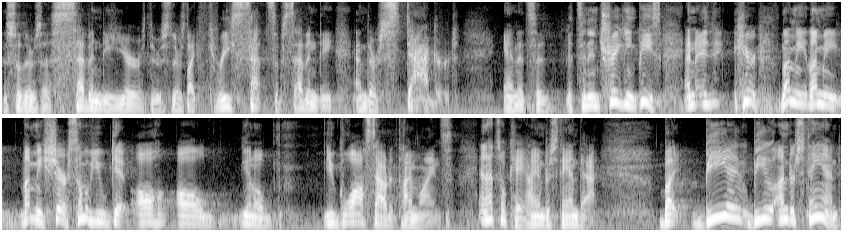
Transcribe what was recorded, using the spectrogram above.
And so there's a 70 years, there's, there's like three sets of 70, and they're staggered and it's, a, it's an intriguing piece. And it, here, let me, let, me, let me share. Some of you get all, all, you know, you gloss out at timelines, and that's okay. I understand that. But be, be understand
